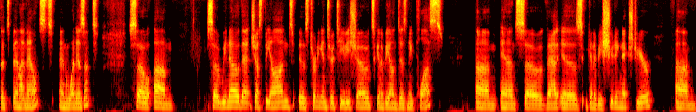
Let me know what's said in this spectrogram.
that's been it. announced and what isn't. So, um, so we know that Just Beyond is turning into a TV show. It's going to be on Disney Plus, um, and so that is going to be shooting next year. Um,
